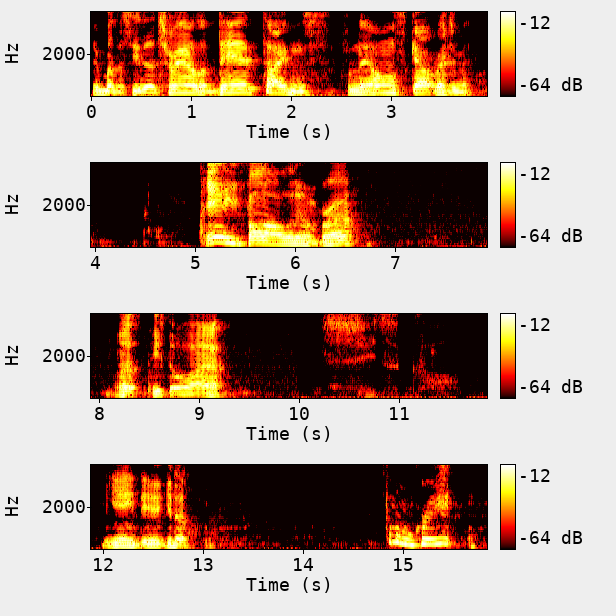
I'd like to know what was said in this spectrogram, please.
They're about to see the trail of dead titans from their own scout regiment. And he fought all of them, bruh. Oh, he's still alive. He ain't dead. Get up. Come on, Craig.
